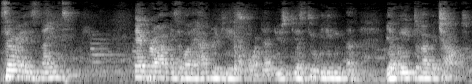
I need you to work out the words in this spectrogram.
Sarah is 90. Abraham is about 100 years old. And you're still believing that you're going to have a child.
